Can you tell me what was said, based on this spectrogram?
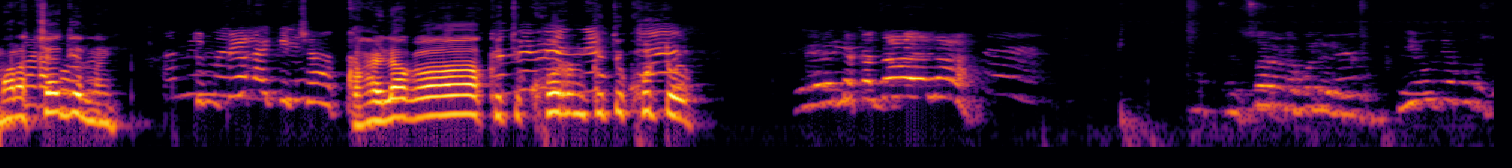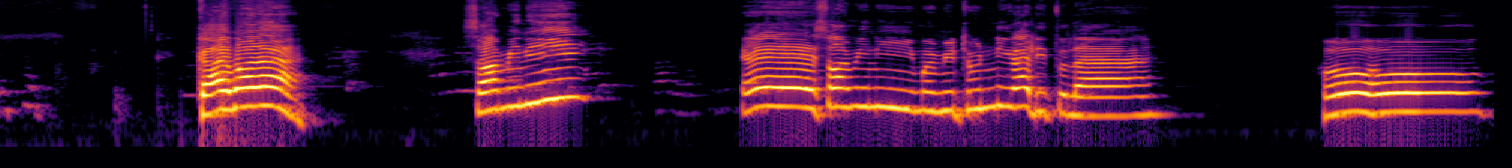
मला चहा दिला नाही तुम्ही पेलाय की चहा आता? काय लागा किती खोरण किती खोट. येऊ द्या बरोबर. काय बाळा स्वामिनी ए स्वामिनी मग मी ठेवून निघाली तुला हो हो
